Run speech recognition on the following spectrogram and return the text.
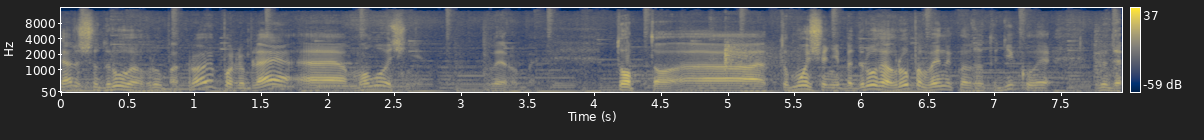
Кажуть, що друга група крові полюбляє е, молочні вироби. Тобто, е, тому що ніби друга група виникла вже тоді, коли люди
